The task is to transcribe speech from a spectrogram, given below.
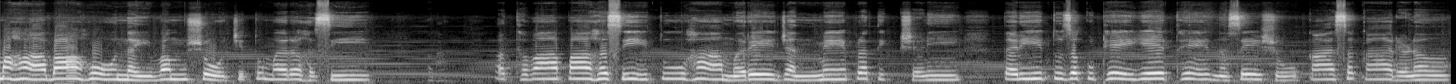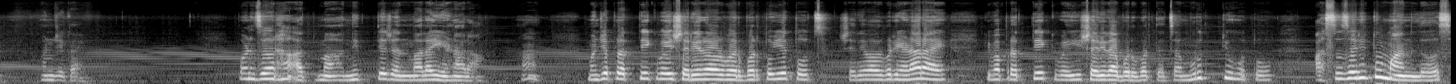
महाबाहो नैवं शोचितुमर्हसि। अथवा पाहसी तू हा मरे जन्मे प्रतिक्षणी तरी तुझं कुठे येथे नसे शोकास कारण? म्हणजे काय? पण जर हा आत्मा नित्य जन्माला येणारा हां म्हणजे प्रत्येक वेळी शरीराबरोबर तो येतोच शरीराबरोबर येणार आहे किंवा प्रत्येक वेळी शरीराबरोबर त्याचा मृत्यू होतो असं जरी तू मानलंस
